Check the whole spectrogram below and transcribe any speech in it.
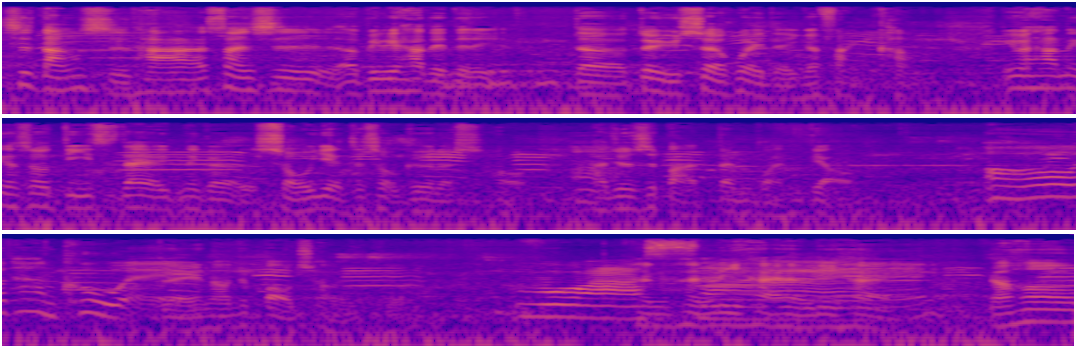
是当时他算是呃 Billie Holiday 的的对于社会的一个反抗，因为他那个时候第一次在那个首演这首歌的时候，嗯他就是把灯关掉，哦，他很酷哎。对，然后就爆唱一个。哇，很很厉害，很厉害。然后，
